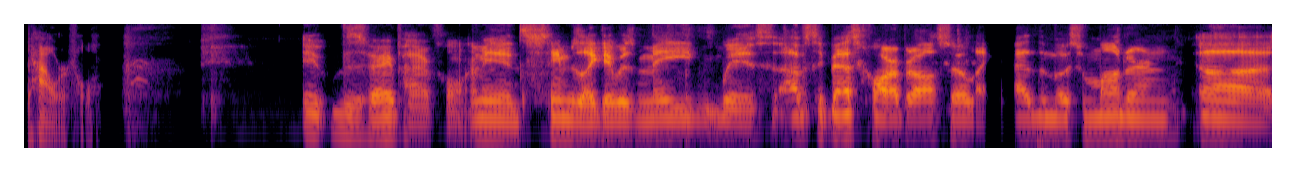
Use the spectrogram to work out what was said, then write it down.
powerful. It was very powerful. I mean, it seems like it was made with obviously Beskar, but also like had the most modern uh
